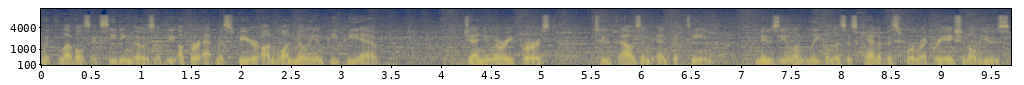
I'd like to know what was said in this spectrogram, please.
with levels exceeding those of the upper atmosphere on 1 million ppm. January 1, 2015, New Zealand legalizes cannabis for recreational use,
